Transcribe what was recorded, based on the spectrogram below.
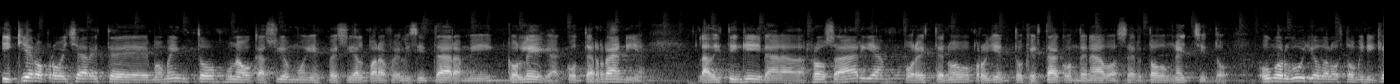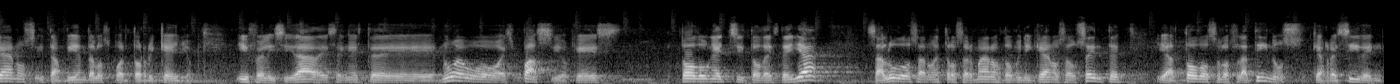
Y quiero aprovechar este momento, una ocasión muy especial para felicitar a mi colega coterránea, la distinguida Rosa Aria por este nuevo proyecto que está condenado a ser todo un éxito, un orgullo de los dominicanos y también de los puertorriqueños. Y felicidades en este nuevo espacio que es todo un éxito desde ya. Saludos a nuestros hermanos dominicanos ausentes y a todos los latinos que residen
